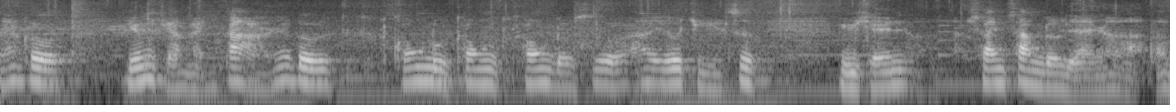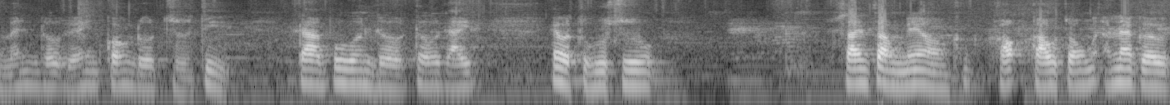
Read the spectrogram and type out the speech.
那个影响很大。那个公路通通的时候，啊，尤其是以前山上的人啊，我们的员工的子弟，大部分都都来要读书。山上没有高高中那个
